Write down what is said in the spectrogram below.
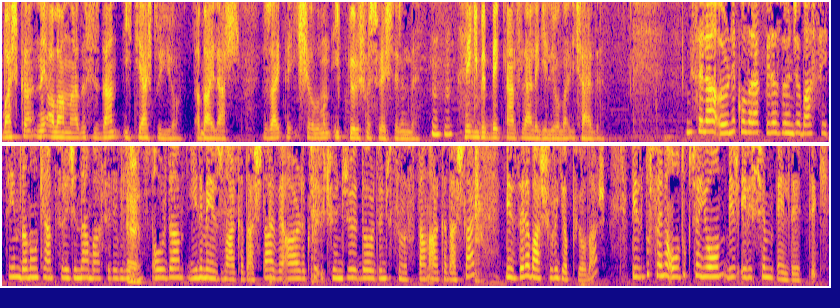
başka ne alanlarda sizden ihtiyaç duyuyor adaylar? Hı. Özellikle işe alımın ilk görüşme süreçlerinde. Hı hı. Ne gibi beklentilerle geliyorlar içeride? Mesela örnek olarak biraz önce bahsettiğim Danon Camp sürecinden bahsedebilirim. Evet. Orada yeni mezun arkadaşlar ve ağırlıklı 3. 4. sınıftan arkadaşlar bizlere başvuru yapıyorlar. Biz bu sene oldukça yoğun bir erişim elde ettik.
